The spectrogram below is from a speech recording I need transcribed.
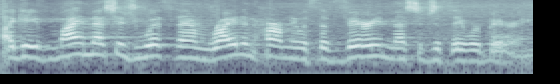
I gave my message with them right in harmony with the very message that they were bearing.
